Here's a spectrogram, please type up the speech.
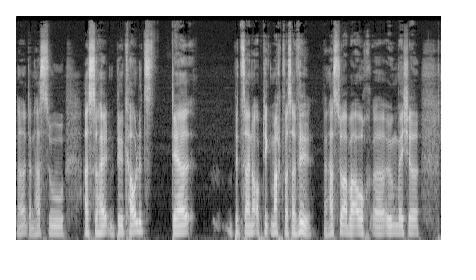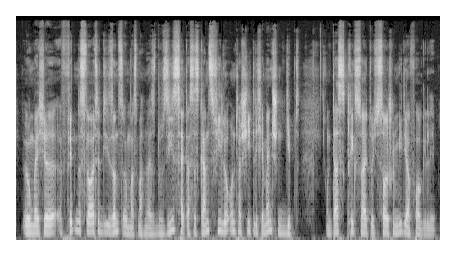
Ne? Dann hast du, hast du halt einen Bill Kaulitz, der mit seiner Optik macht, was er will. Dann hast du aber auch äh, irgendwelche, irgendwelche Fitnessleute, die sonst irgendwas machen. Also du siehst halt, dass es ganz viele unterschiedliche Menschen gibt. Und das kriegst du halt durch Social Media vorgelebt.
